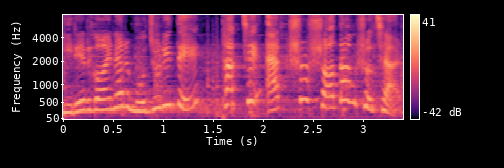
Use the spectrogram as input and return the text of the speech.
হীরের গয়নার মজুরিতে থাকছে একশো শতাংশ ছাড়।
